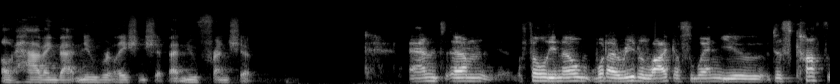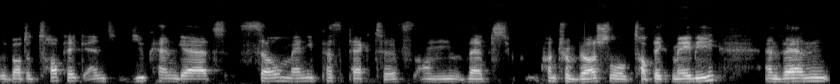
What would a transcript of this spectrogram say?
of having that new relationship, that new friendship. And um, Phil, you know what I really like is when you discuss about a topic and you can get so many perspectives on that controversial topic, maybe. and then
